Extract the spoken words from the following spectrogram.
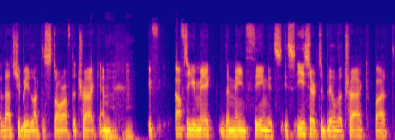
That should be like the star of the track. And mm-hmm. if after you make the main theme, it's it's easier to build the track, but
